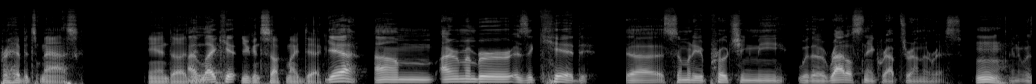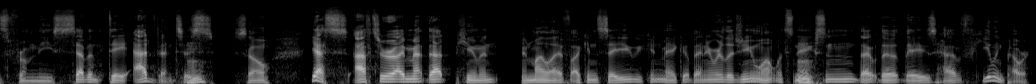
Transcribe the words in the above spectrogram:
prohibits masks. And uh, I like it. You can suck my dick. Yeah. Um, I remember as a kid, uh, somebody approaching me with a rattlesnake wrapped around their wrist. Mm. and it was from the Seventh Day Adventists. So, yes, after I met that human in my life, I can say you can make up any religion you want with snakes, and that that they have healing power.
